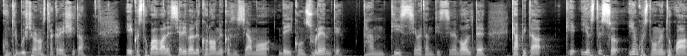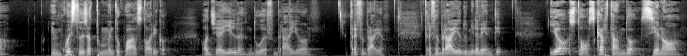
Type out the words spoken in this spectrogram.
contribuisce alla nostra crescita. E questo qua vale sia a livello economico se siamo dei consulenti. Tantissime, tantissime volte capita che io stesso, io in questo momento qua, in questo esatto momento qua storico, Oggi è il 2 febbraio, 3 febbraio, 3 febbraio 2020. Io sto scartando, sì e no,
